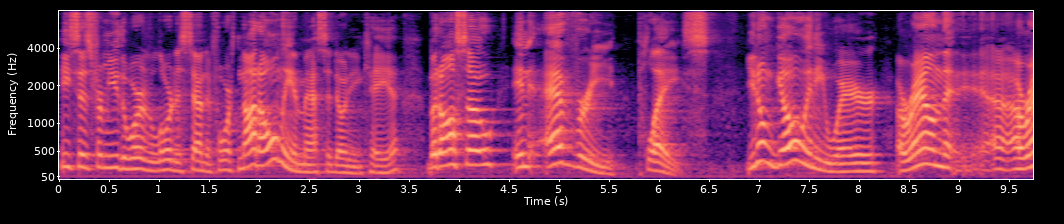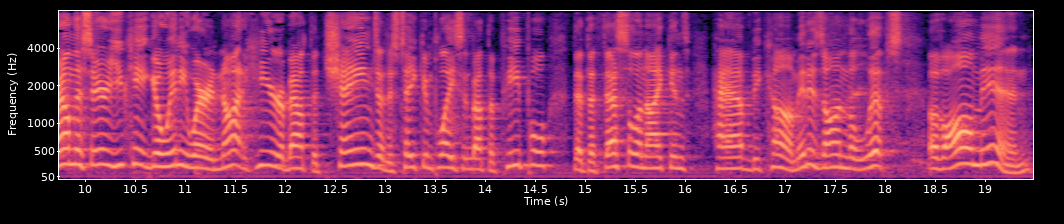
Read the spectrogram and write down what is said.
he says, From you the word of the Lord is sounded forth, not only in Macedonia and Achaia, but also in every place. You don't go anywhere around, the, uh, around this area. You can't go anywhere and not hear about the change that has taken place and about the people that the Thessalonians have become. It is on the lips of all men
